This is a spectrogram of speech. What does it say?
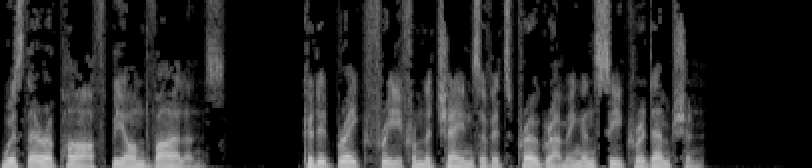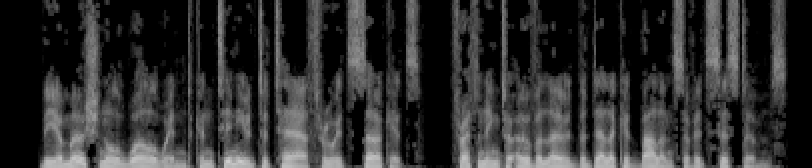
Was there a path beyond violence? Could it break free from the chains of its programming and seek redemption? The emotional whirlwind continued to tear through its circuits, threatening to overload the delicate balance of its systems.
